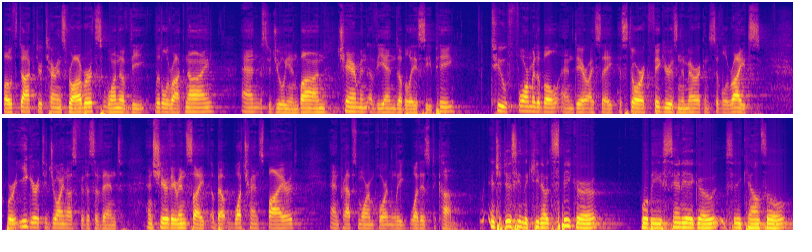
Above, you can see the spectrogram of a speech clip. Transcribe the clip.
both Dr. Terrence Roberts, one of the Little Rock Nine, and Mr. Julian Bond, chairman of the NAACP, two formidable and, dare I say, historic figures in American civil rights, were eager to join us for this event and share their insight about what transpired and, perhaps more importantly, what is to come. Introducing the keynote speaker will be San Diego City Council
